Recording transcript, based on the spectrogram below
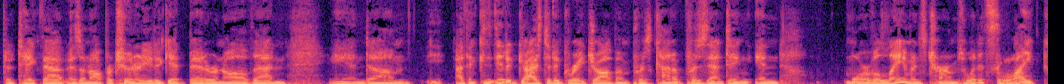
to take that as an opportunity to get better and all of that. And and um, I think you did a, guys did a great job on pres kind of presenting in more of a layman's terms what it's like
